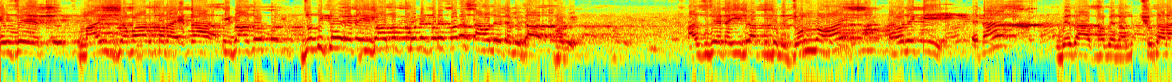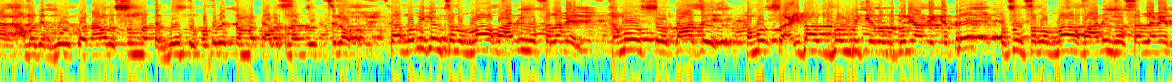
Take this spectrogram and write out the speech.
এই যে মাইক ব্যবহার করা, এটা ইবাদত? যদি কেউ এটা ইবাদত মনে করে করে, তাহলে এটা বিদাত হবে। আর যদি এটা ইবাদতের জন্য হয়, তাহলে কি? এটা বেদাত হবে না। সুতরাং আমাদের মূল কথা হলো সুন্নতের গুরুত্ব ফজলের সম্পর্কে আলোচনা চলছিল তার নবী করিম সাল্লাল্লাহু আলাইহি ওয়াসাল্লামের সমস্ত কাজে, সমস্ত ইবাদত বন্দেগী এবং দুনিয়াবি ক্ষেত্রে রাসূল সাল্লাল্লাহু আলাইহি ওয়াসাল্লামের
